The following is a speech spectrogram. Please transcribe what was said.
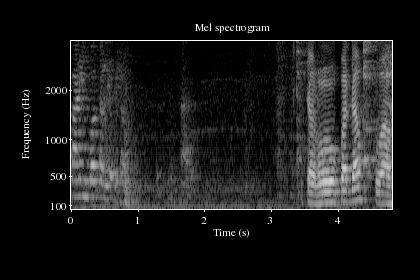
પાણીની બોટલ એક લાવું ચાલ હું ઉપર જાઉં તું આવ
